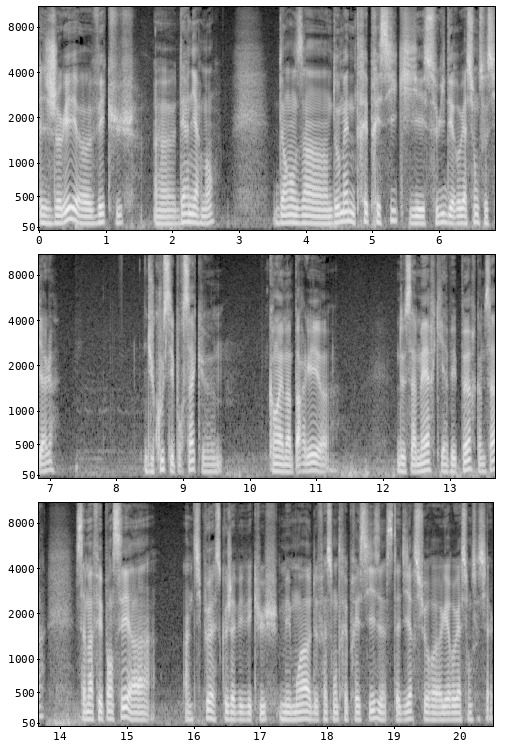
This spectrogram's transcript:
je l'ai euh, vécue euh, dernièrement dans un domaine très précis qui est celui des relations sociales. Du coup, c'est pour ça que quand elle m'a parlé euh, de sa mère qui avait peur comme ça, ça m'a fait penser à, un petit peu à ce que j'avais vécu, mais moi de façon très précise, c'est-à-dire sur euh, les relations sociales.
